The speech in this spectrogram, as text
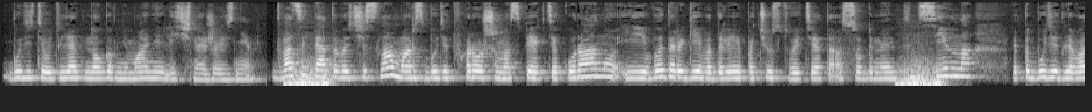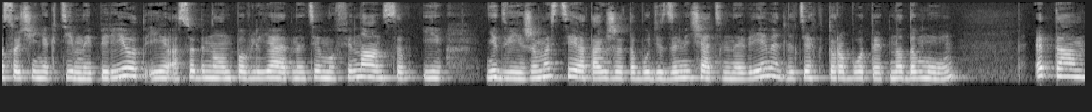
будете уделять много внимания личной жизни. 25 числа Марс будет в хорошем аспекте к Урану, и вы, дорогие водолеи, почувствуете это особенно интенсивно. Это будет для вас очень активный период, и особенно он повлияет на тему финансов и недвижимости, а также это будет замечательное время для тех, кто работает на дому. Это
